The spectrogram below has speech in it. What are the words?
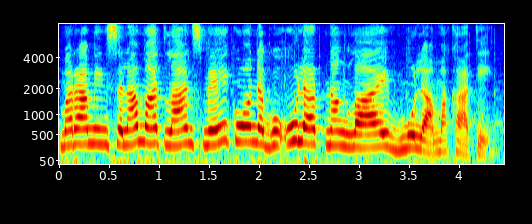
Maraming salamat, Lance Mexico, nag-uulat ng live mula Makati.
